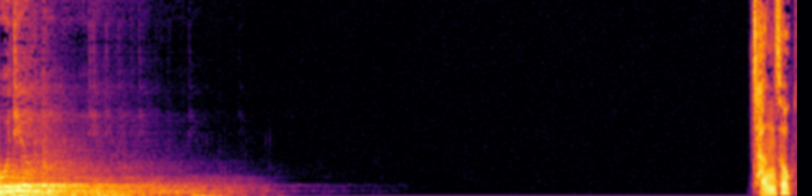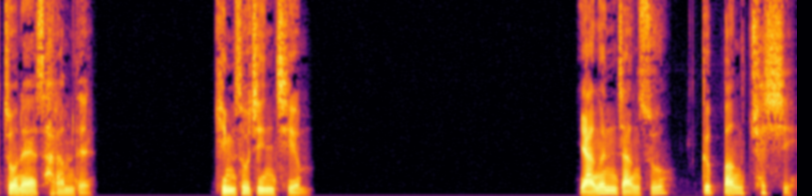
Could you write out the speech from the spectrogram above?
오디오북. 장석존의 사람들. 김소진 지음. 양은 장수 끝방 최씨.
